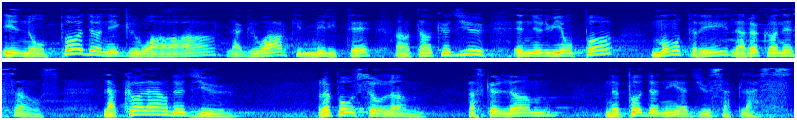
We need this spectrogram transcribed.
ils n'ont pas donné gloire, la gloire qu'ils méritaient en tant que Dieu. Ils ne lui ont pas montré la reconnaissance. La colère de Dieu repose sur l'homme parce que l'homme n'a pas donné à Dieu sa place.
